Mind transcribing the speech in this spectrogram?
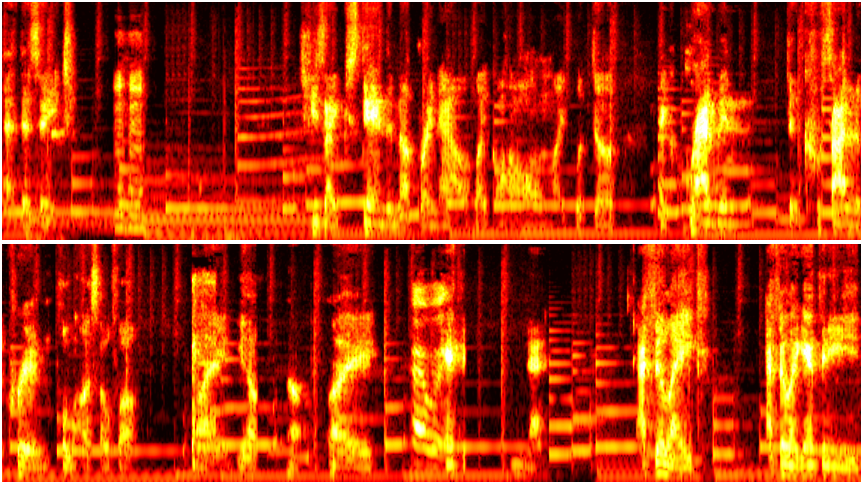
at this age. Mm-hmm. She's like standing up right now, like on her own, like with the like grabbing the side of the crib and pulling herself up, like you know, like Anthony that. I feel like I feel like Anthony,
